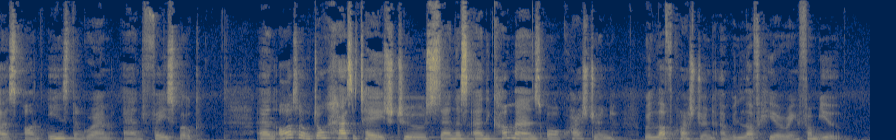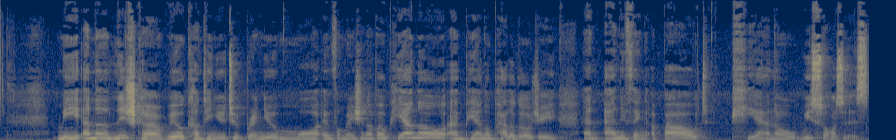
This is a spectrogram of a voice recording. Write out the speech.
us on Instagram and Facebook. And also, don't hesitate to send us any comments or questions. We love questions and we love hearing from you. Me and Anishka will continue to bring you more information about piano and piano pedagogy and anything about piano resources.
